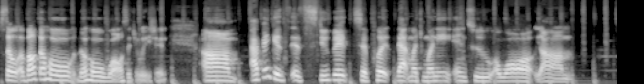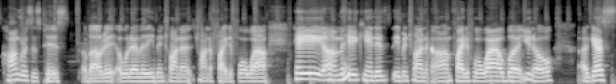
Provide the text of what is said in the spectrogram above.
So about the whole the whole wall situation. Um, I think it's it's stupid to put that much money into a wall. Um, Congress is pissed about it or whatever. They've been trying to trying to fight it for a while. Hey, um, hey Candace, they've been trying to um fight it for a while, but you know, I guess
